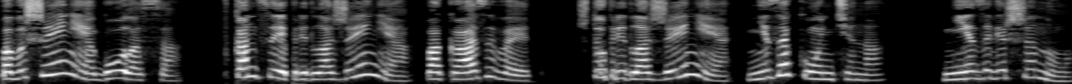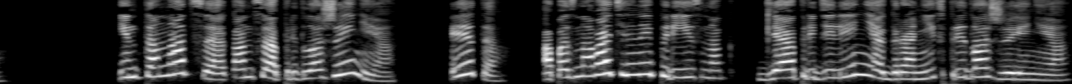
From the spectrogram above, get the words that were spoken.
Повышение голоса в конце предложения показывает, что предложение не закончено, не завершено. Интонация конца предложения – это опознавательный признак для определения границ предложения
